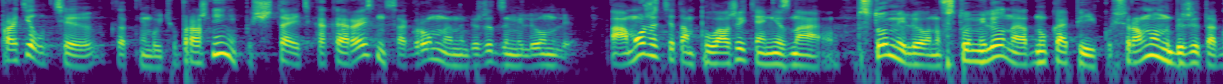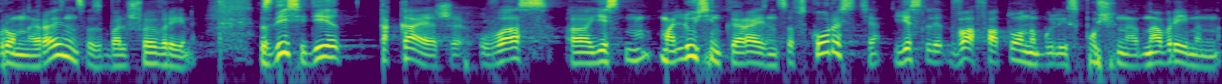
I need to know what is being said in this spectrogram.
Проделайте как-нибудь упражнение, посчитайте, какая разница огромная набежит за миллион лет. А можете там положить, я не знаю, 100 миллионов, 100 миллионов и одну копейку. Все равно набежит огромная разница за большое время. Здесь идея такая же. У вас э, есть малюсенькая разница в скорости. Если два фотона были испущены одновременно,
